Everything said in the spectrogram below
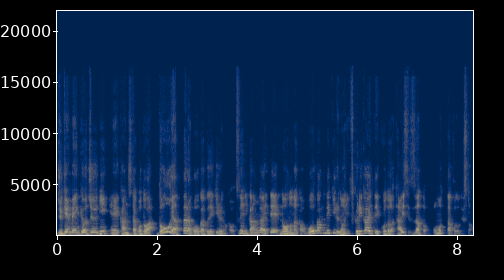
受験勉強中に感じたことは、どうやったら合格できるのかを常に考えて、脳の中を合格できる脳に作り変えていくことが大切だと思ったことですと。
